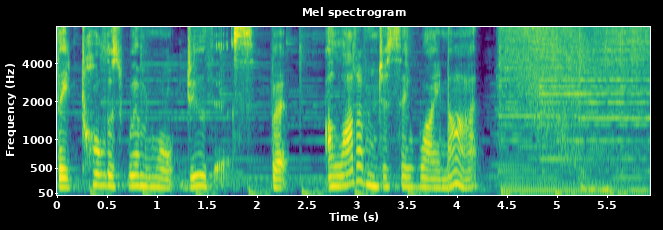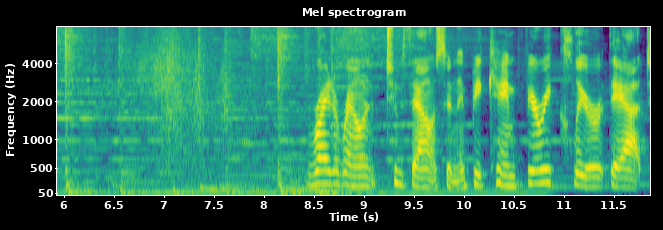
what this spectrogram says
They told us women won't do this, but a lot of them just say, why not? Right around 2000, it became very clear that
